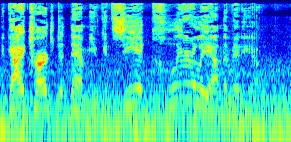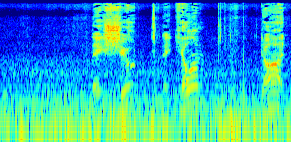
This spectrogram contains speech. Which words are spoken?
The guy charged at them. You can see it clearly on the video. They shoot, they kill him, done.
